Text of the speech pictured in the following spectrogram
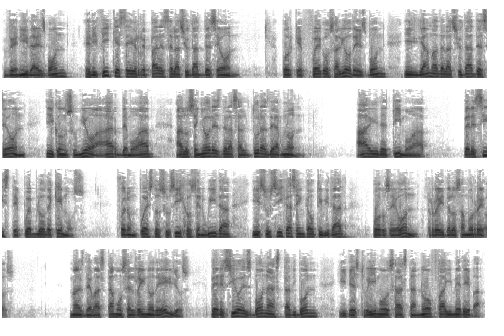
Venid a Esbón, edifíquese y repárese la ciudad de Seón. Porque fuego salió de Esbón, y llama de la ciudad de Seón, y consumió a Ar de Moab, a los señores de las alturas de Arnón. Ay de ti, Moab, pereciste, pueblo de Quemos fueron puestos sus hijos en huida y sus hijas en cautividad por Seón, rey de los amorreos. Mas devastamos el reino de ellos, pereció Esbón hasta Dibón, y destruimos hasta Nofa y Medeba.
